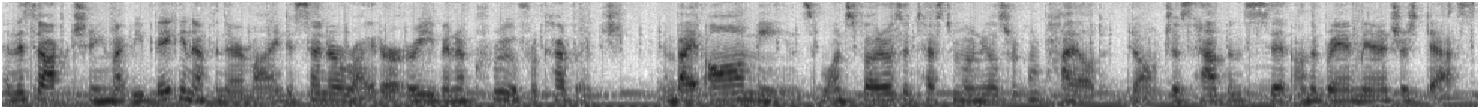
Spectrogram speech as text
and this opportunity might be big enough in their mind to send a writer or even a crew for coverage. And by all means, once photos and testimonials are compiled, don't just have them sit on the brand manager's desk.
